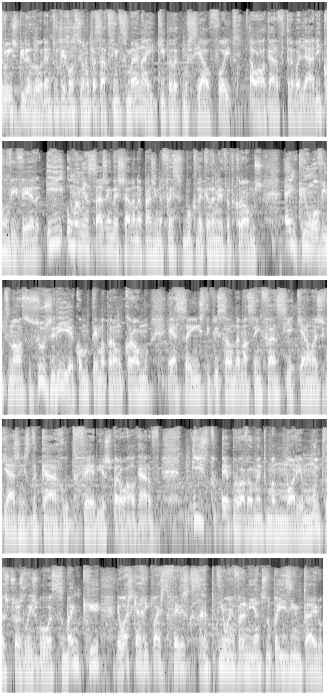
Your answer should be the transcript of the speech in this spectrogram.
Encontro inspirador entre o que aconteceu no passado fim de semana, a equipa da comercial foi ao Algarve trabalhar e conviver, e uma mensagem deixada na página Facebook da Caderneta de Cromos, em que um ouvinte nosso sugeria como tema para um cromo essa instituição da nossa infância, que eram as viagens de carro de férias para o Algarve. Isto é provavelmente uma memória muito das pessoas de Lisboa, se bem que eu acho que há rituais de férias que se repetiam em veraneantes do país inteiro,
